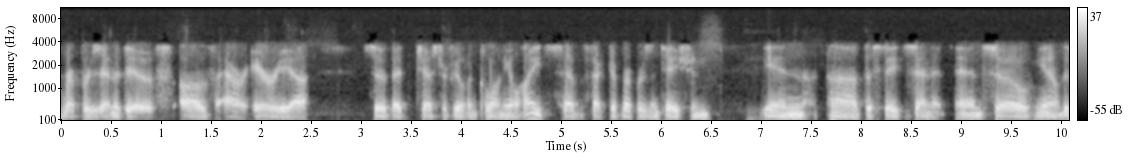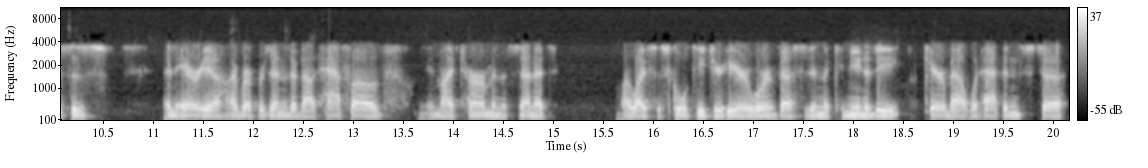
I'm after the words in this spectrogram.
representative of our area so that Chesterfield and Colonial Heights have effective representation in uh, the state Senate. And so, you know, this is an area I represented about half of in my term in the Senate. My wife's a school teacher here. We're invested in the community, care about what happens to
